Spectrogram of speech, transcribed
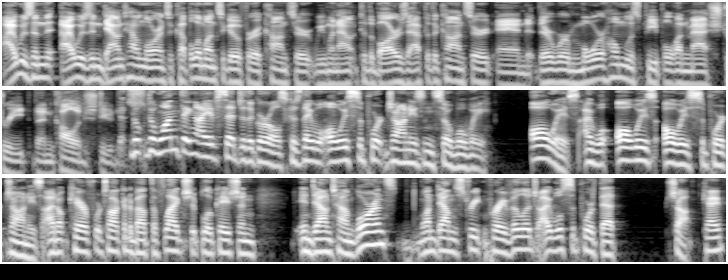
I was in the, I was in downtown Lawrence a couple of months ago for a concert. We went out to the bars after the concert and there were more homeless people on Mass Street than college students. The, the one thing I have said to the girls, because they will always support Johnny's and so will we. Always. I will always, always support Johnny's. I don't care if we're talking about the flagship location in downtown Lawrence, one down the street in Prairie Village. I will support that shop. Okay.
